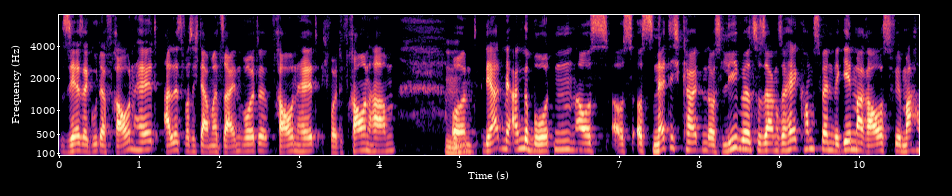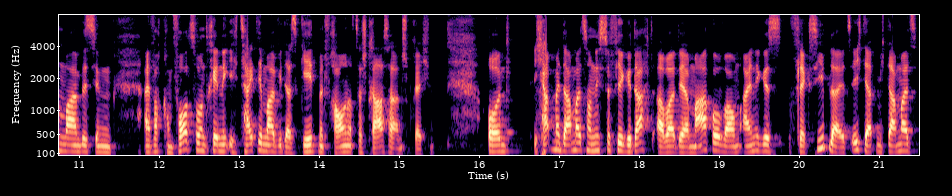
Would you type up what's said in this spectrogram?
sehr, sehr guter Frauenheld. Alles, was ich damals sein wollte, Frauenheld. Ich wollte Frauen haben. Mhm. Und der hat mir angeboten, aus, aus, aus Nettigkeit und aus Liebe zu sagen, so, hey, komm Sven, wir gehen mal raus, wir machen mal ein bisschen einfach Komfortzone-Training. Ich zeig dir mal, wie das geht, mit Frauen auf der Straße ansprechen. Und ich habe mir damals noch nicht so viel gedacht, aber der Marco war um einiges flexibler als ich. Der hat mich damals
